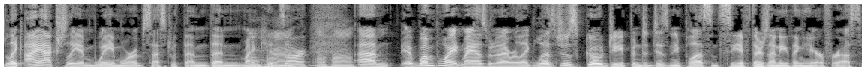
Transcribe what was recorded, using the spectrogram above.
like I actually am way more obsessed with them than my kids are. Um, at one point, my husband and I were like, let's just go deep into Disney Plus and see if there's anything here for us.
